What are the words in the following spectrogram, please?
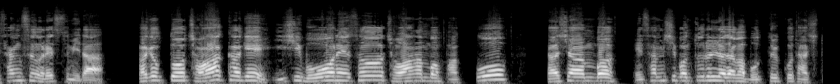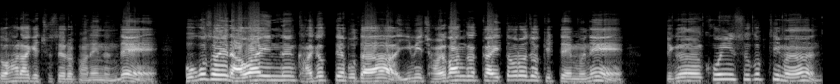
상승을 했습니다. 가격도 정확하게 25원에서 저항 한번 받고 다시 한번 30원 뚫으려다가 못 뚫고 다시 또 하락의 추세로 변했는데 보고서에 나와 있는 가격대보다 이미 절반 가까이 떨어졌기 때문에 지금 코인 수급팀은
